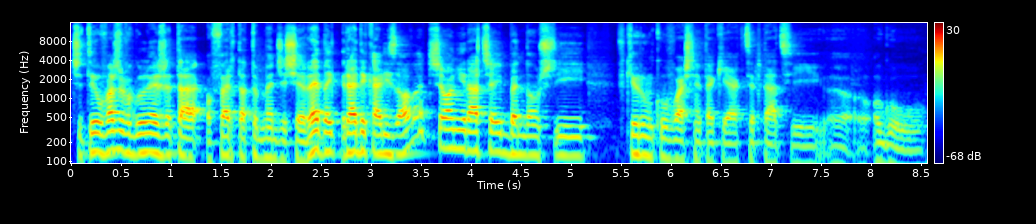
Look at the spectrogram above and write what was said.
czy ty uważasz w ogóle, że ta oferta to będzie się rady- radykalizować, czy oni raczej będą szli w kierunku właśnie takiej akceptacji e, ogółu?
